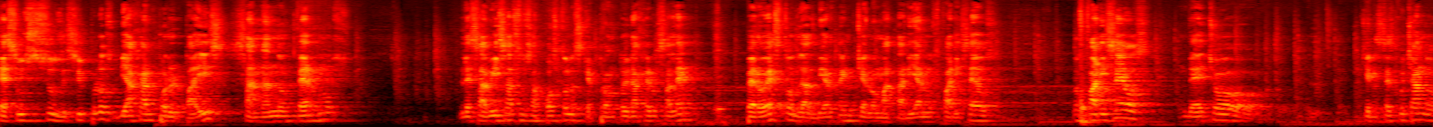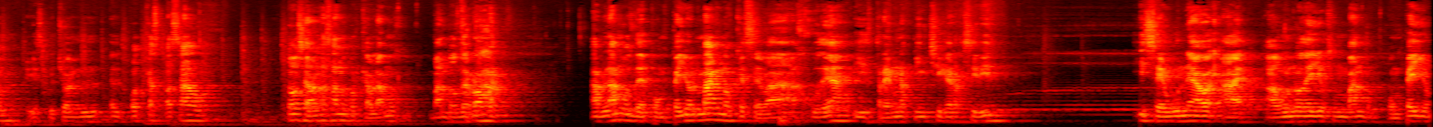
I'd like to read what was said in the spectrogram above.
Jesús y sus discípulos viajan por el país sanando enfermos. Les avisa a sus apóstoles que pronto irá a Jerusalén, pero estos le advierten que lo matarían los fariseos. Los fariseos, de hecho, quien esté escuchando y escuchó el, el podcast pasado, todos se van lanzando porque hablamos bandos de Roma. Hablamos de Pompeyo el Magno que se va a Judea y trae una pinche guerra civil y se une a, a- a uno de ellos, un bando, Pompeyo,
